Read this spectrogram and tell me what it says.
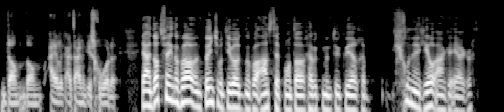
dan, dan eigenlijk uiteindelijk is geworden. Ja, en dat vind ik nog wel een puntje, want die wil ik nog wel aanstippen, want daar heb ik me natuurlijk weer groen en geel aan geërgerd.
